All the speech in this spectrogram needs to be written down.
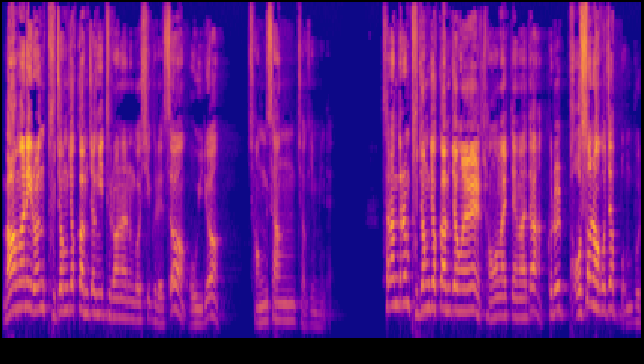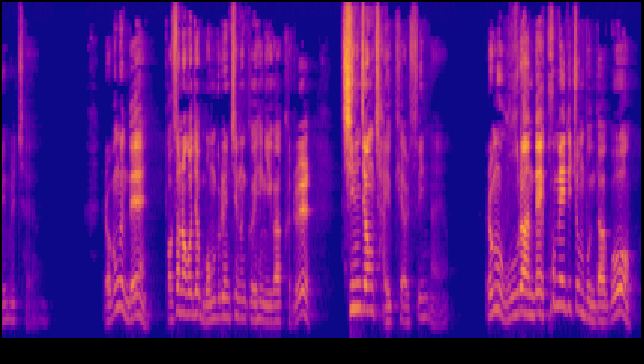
마음 안에 이런 부정적 감정이 드러나는 것이 그래서 오히려 정상적입니다. 사람들은 부정적 감정을 경험할 때마다 그를 벗어나고자 몸부림을 쳐요. 여러분, 근데 벗어나고자 몸부림치는 그 행위가 그를 진정 자유케 할 수 있나요? 여러분 우울한데 코미디 좀 본다고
